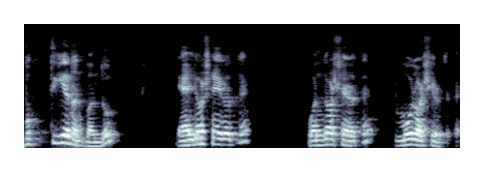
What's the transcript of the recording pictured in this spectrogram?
ಭುಕ್ತಿ ಅನ್ನೋದು ಬಂದು ಎರಡು ವರ್ಷ ಇರುತ್ತೆ, ಒಂದು ವರ್ಷ ಇರುತ್ತೆ, ಮೂರು ವರ್ಷ ಇರುತ್ತೆ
